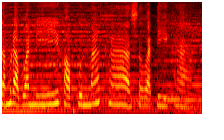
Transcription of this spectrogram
สำหรับวันนี้ขอบคุณมากค่ะ สวัสดีค่ะ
